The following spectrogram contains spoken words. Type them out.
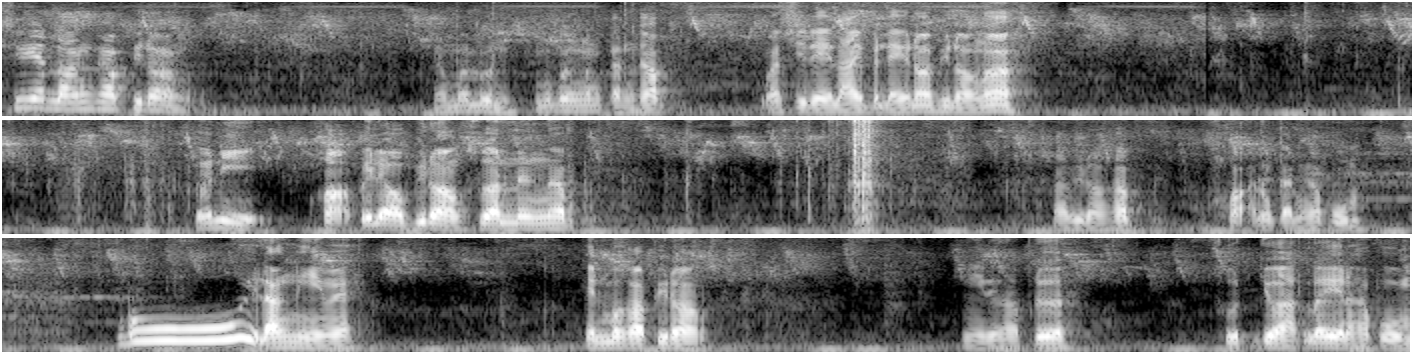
เสียดหลังครับพี่น้องเดี๋ยวมาลุ้นมาเบิ่งน้ำกันครับ ว่าสิได้หลายเป็นไหนเนาะพี่น้องเนาะตัวนี้ เคาะไปแล้วพี่น้องส่วนหนึ่งครับครับพี่น้องครับขอน้ำกันครับผมบุ้ยลังนี่ไหมเห็นบ่ครับพี่น้องนี่เลยครับเด้อสุดยอดเลยนะครับผม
